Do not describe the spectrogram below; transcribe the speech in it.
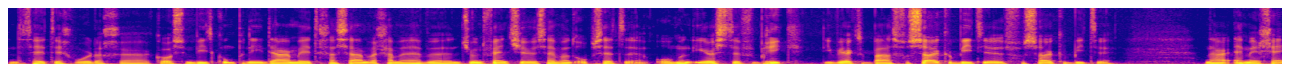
dat heet tegenwoordig uh, Coast Beat Company, daarmee te gaan samen. We, gaan, we hebben een joint venture zijn we aan het opzetten om een eerste fabriek die werkt op basis van suikerbieten, dus van suikerbieten naar MEG.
